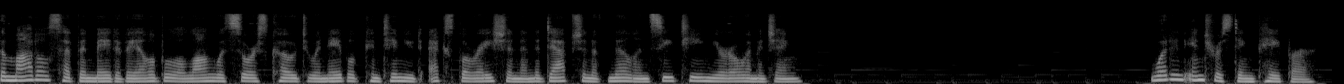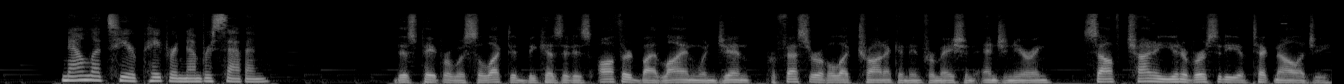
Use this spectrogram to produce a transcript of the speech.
The models have been made available along with source code to enable continued exploration and adaptation of MIL and CT neuroimaging. What an interesting paper. Now let's hear paper number 7. This paper was selected because it is authored by Lianwen Jin, Professor of Electronic and Information Engineering, South China University of Technology.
